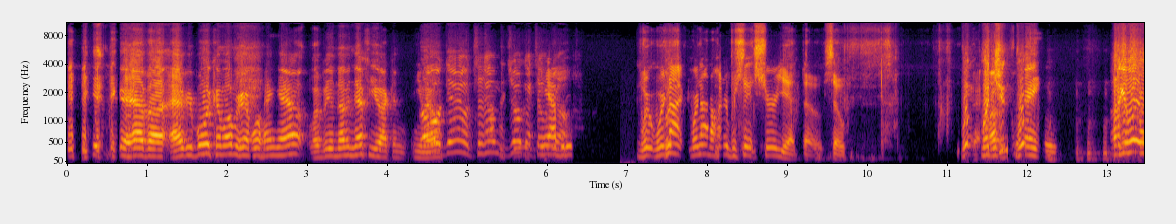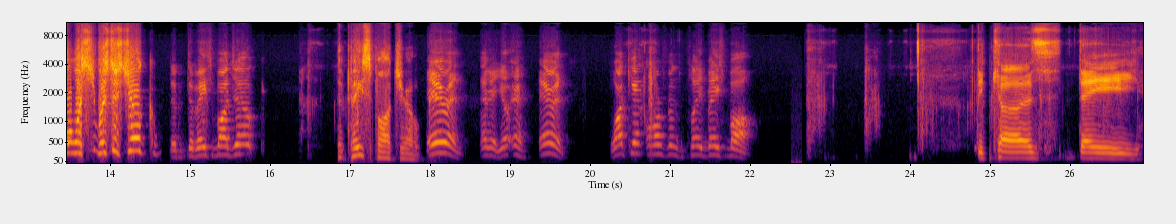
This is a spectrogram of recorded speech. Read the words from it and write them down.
You could, you could have uh, have your boy come over here. We'll hang out. We'll be another nephew. I can, you know. oh, down! Tell him the joke I told Yeah, y'all. We're we're not we're not 100 percent sure yet though. So What, what you, what, okay, what, what's, what's this joke? The, the baseball joke. The baseball joke. Aaron. Okay, yo, Aaron. Why can't orphans play baseball? because they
